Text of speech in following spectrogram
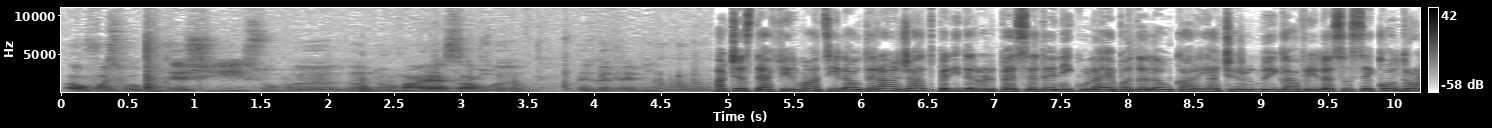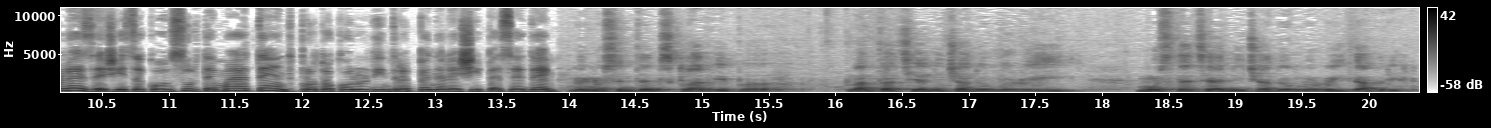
au fost făcute și sub uh, îndrumarea sau uh, de către mine. Aceste afirmații le-au deranjat pe liderul PSD Nicolae Bădălău, care i-a cerut lui Gavrilă să se controleze și să consulte mai atent protocolul dintre PNL și PSD. Noi nu suntem sclavi pe plantația nici a domnului Mustățea, nici a domnului Gavril.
